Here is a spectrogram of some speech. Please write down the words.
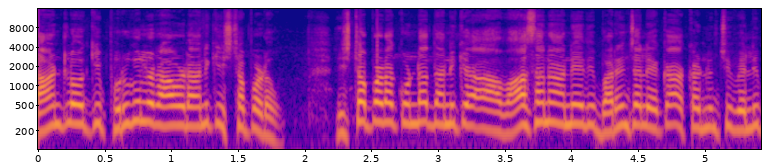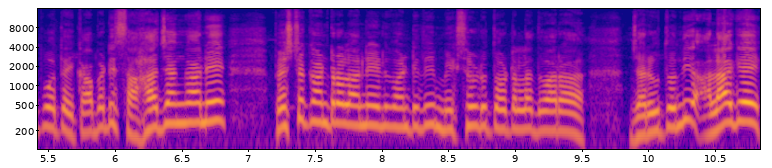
దాంట్లోకి పురుగులు రావడానికి ఇష్టపడవు. ఇష్టపడకుండా దానికి ఆ వాసన అనేది భరించలేక అక్కడి నుంచి వెళ్ళిపోతాయి. కాబట్టి సహజంగానే పెస్ట్ కంట్రోల్ అనేటువంటిది మిక్స్డ్ తోటల ద్వారా జరుగుతుంది. అలాగే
